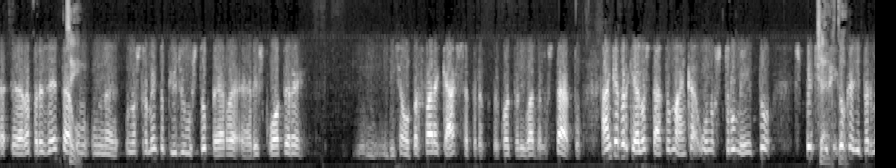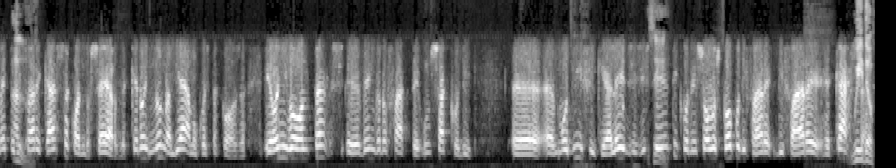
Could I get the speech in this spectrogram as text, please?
eh, eh, rappresenta sì. un, un, uno strumento più giusto per eh, riscuotere mm, diciamo per fare cassa per, per quanto riguarda lo Stato anche perché allo Stato manca uno strumento specifico certo. che gli permetta allora. di fare cassa quando serve, che noi non abbiamo questa cosa e ogni volta eh, vengono fatte un sacco di eh, eh modifiche a leggi esistenti sì. con il solo scopo di fare, di fare eh, cassa. Guido,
